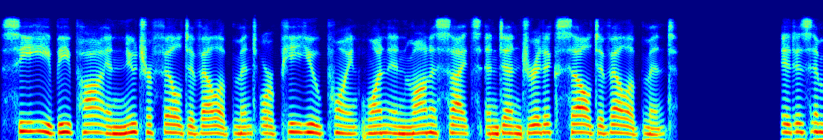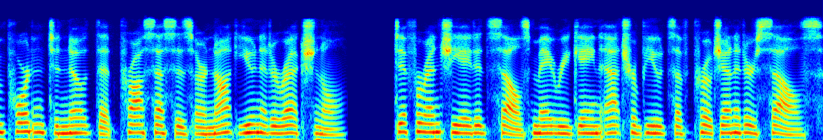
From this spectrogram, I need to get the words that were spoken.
C/EBPA in neutrophil development or PU.1 in monocytes and dendritic cell development. It is important to note that processes are not unidirectional, differentiated cells may regain attributes of progenitor cells.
